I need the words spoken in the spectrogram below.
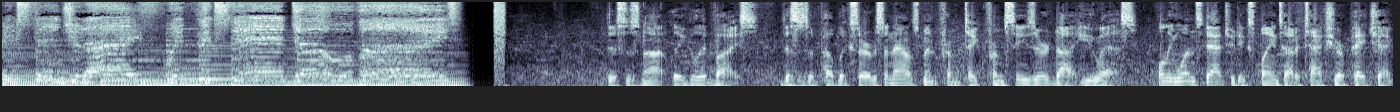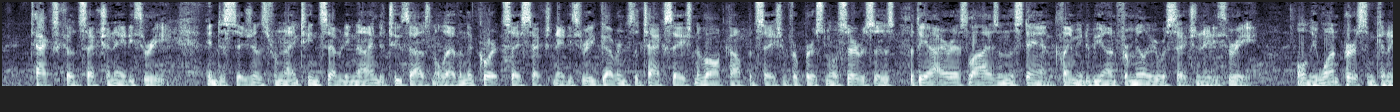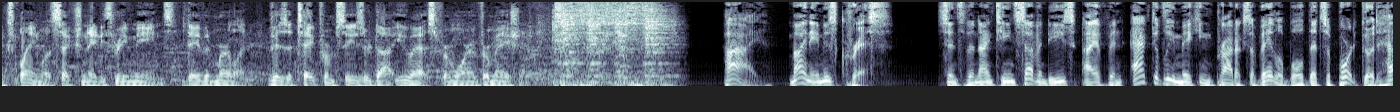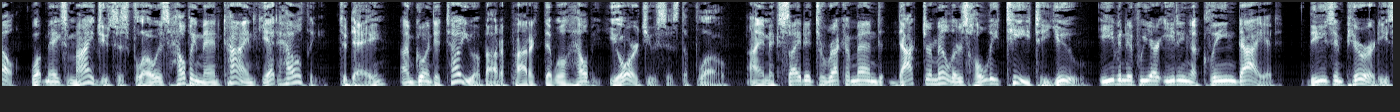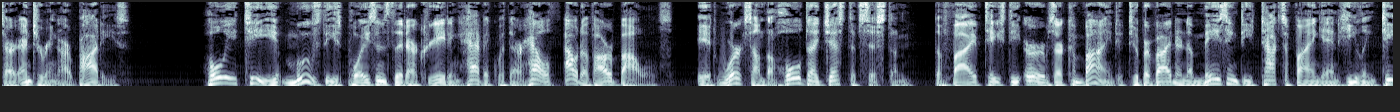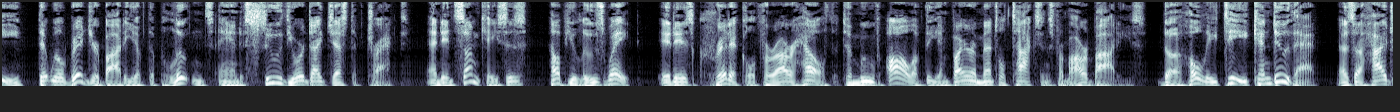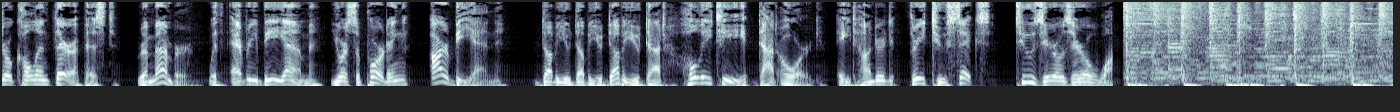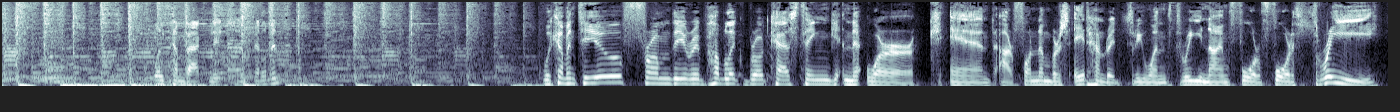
Extend your life with Extendovite. This is not legal advice. This is a public service announcement from takefromcaesar.us. Only one statute explains how to tax your paycheck. Tax Code Section 83. In decisions from 1979 to 2011, the courts say Section 83 governs the taxation of all compensation for personal services, but the IRS lies on the stand claiming to be unfamiliar with Section 83. Only one person can explain what Section 83 means David Myrland. Visit takefromcaesar.us for more information. Hi, my name is Chris. Since the 1970s, I have been actively making products available that support good health. What makes my juices flow is helping mankind get healthy. Today, I'm going to tell you about a product that will help your juices to flow. I am excited to recommend Dr. Miller's Holy Tea to you. Even if we are eating a clean diet, these impurities are entering our bodies. Holy tea moves these poisons that are creating havoc with our health out of our bowels. It works on the whole digestive system. The five tasty herbs are combined to provide an amazing detoxifying and healing tea that will rid your body of the pollutants and soothe your digestive tract. And in some cases, help you lose weight. It is critical for our health to move all of the environmental toxins from our bodies. The holy tea can do that. As a hydrocolon therapist, remember, with every BM, you're supporting RBN. www.holytea.org. 800-326-2001. Welcome back, ladies and gentlemen. We're coming to you from the Republic Broadcasting Network, and our phone number is 800 313 9443.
